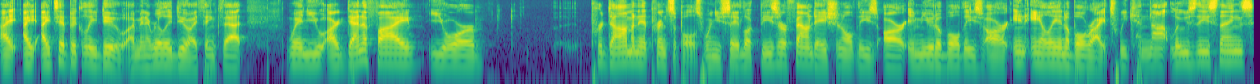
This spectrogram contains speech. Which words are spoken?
I, I, I typically do. I mean, I really do. I think that when you identify your predominant principles, when you say, look, these are foundational, these are immutable, these are inalienable rights, we cannot lose these things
